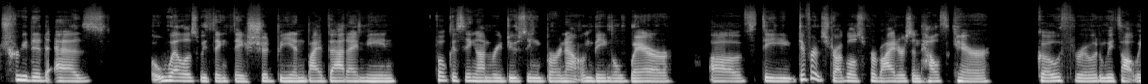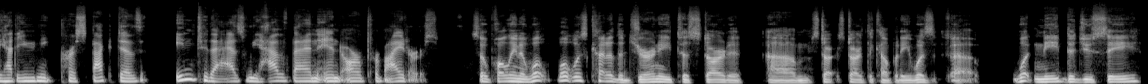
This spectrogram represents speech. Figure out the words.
treated as well as we think they should be. And by that, I mean focusing on reducing burnout and being aware of the different struggles providers in healthcare go through. And we thought we had a unique perspective into that as we have been and our providers. So, Paulina, what what was kind of the journey to start it? Um, start start the company. Was uh, what need did you see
